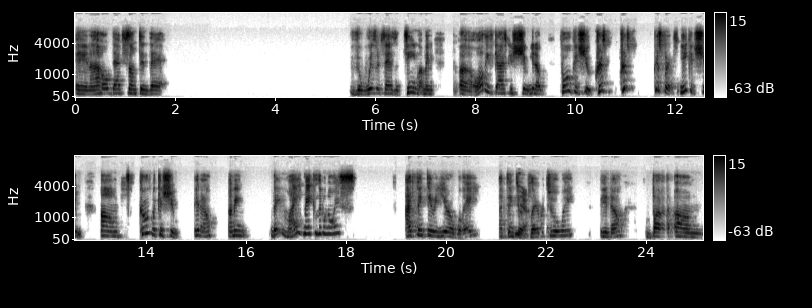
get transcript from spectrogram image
And I hope that's something that the Wizards as a team. I mean, uh, all these guys could shoot. You know, Poole could shoot. Chris Chris Chris he could shoot. Um, Kuzma can shoot. You know, I mean, they might make a little noise. I think they're a year away. I think they're yeah. a player or two away. You know, but um,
